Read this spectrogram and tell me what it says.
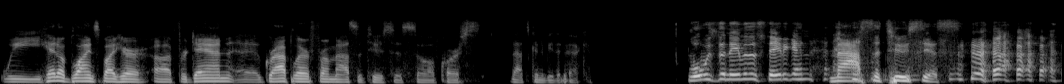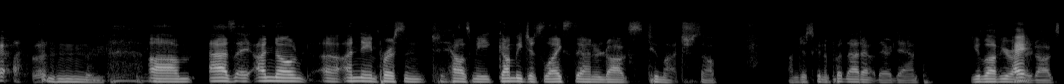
We hit a blind spot here uh, for Dan, a grappler from Massachusetts. So, of course, that's going to be the pick. What was the name of the state again? Massachusetts. um, as an unknown, uh, unnamed person tells me, Gumby just likes the underdogs too much. So, I'm just going to put that out there, Dan. You love your hey, underdogs.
